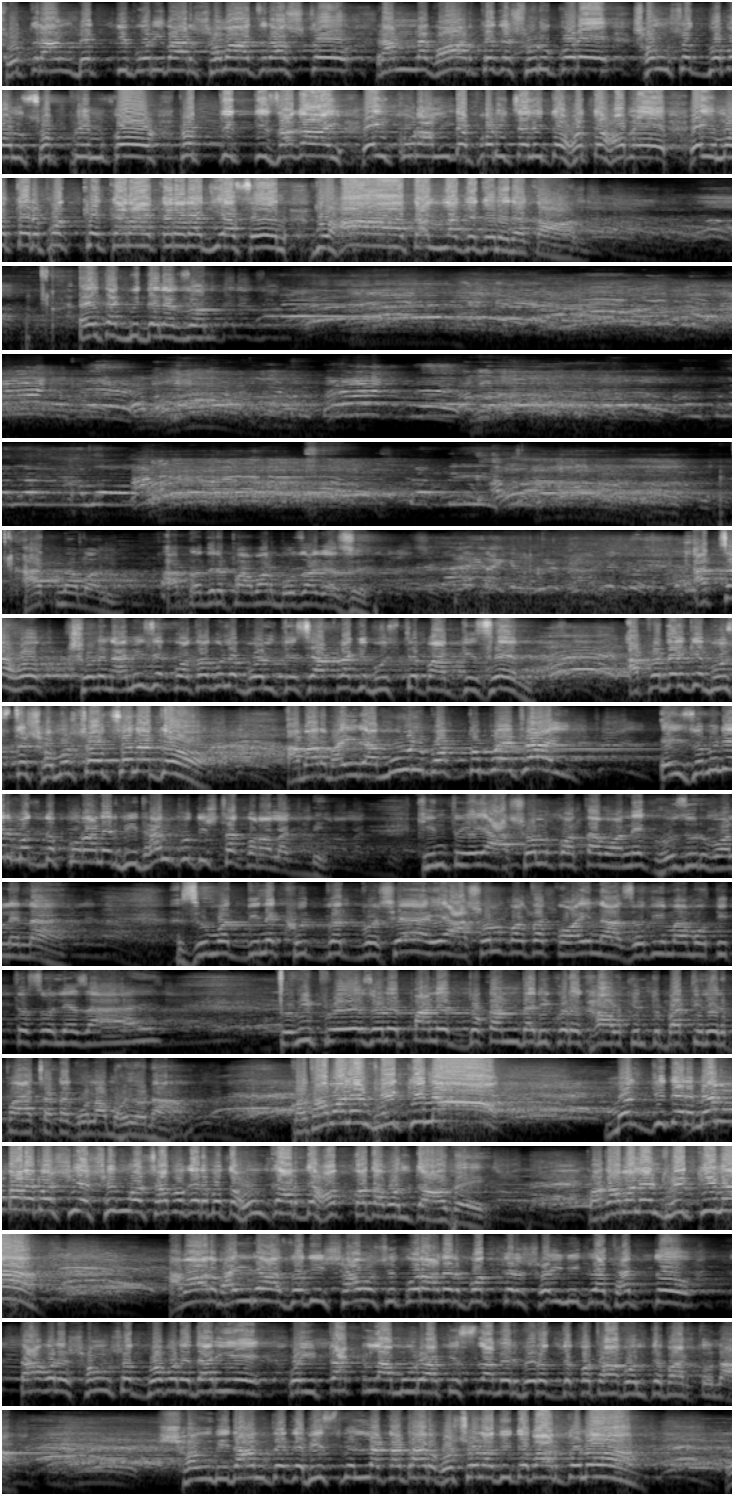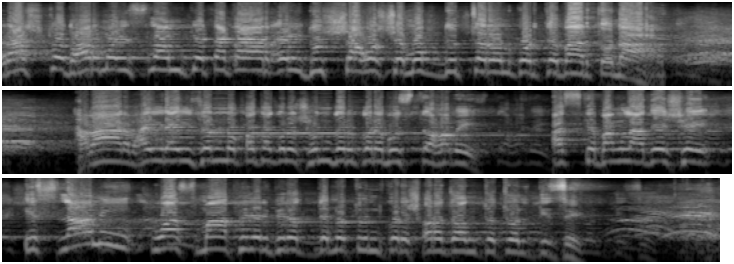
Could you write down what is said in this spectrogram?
সুতরাং ব্যক্তি, পরিবার, সমাজ, রাষ্ট্র, রান্নাঘর থেকে শুরু করে সংসদ ভবন, সুপ্রিম কোর্ট, প্রত্যেকটি জায়গায় এই কোরআন দিয়ে পরিচালিত হতে হবে। এই মতের পক্ষে কারা কারা রাজি আছেন? দু হাত আল্লাহকে জেনে দেখান। এই তাকবির দেন একজন। আপনাদের পাওয়ার বোঝা গেছে। আচ্ছা হোক, শোনেন, আমি যে কথাগুলো বলতেছি, আপনাকে বুঝতে পারতেছেন? আপনাদেরকে বুঝতে সমস্যা হচ্ছে না তো? আমার ভাইরা, মূল বক্তব্য এটাই, এই জমিনের মধ্যে কোরআনের বিধান প্রতিষ্ঠা করা লাগবে। কিন্তু এই আসল কথা অনেক হুজুর বলে না। জুমর দিনে খুদবত বসে, এই আসল কথা কয় না, যদি মামতিত্ব চলে যায়, তুমি প্রয়োজনে পানের দোকানদারি করে খাও, কিন্তু বাতিলের পা চাটা গোলাম হইও না। কথা বলেন ঠিক কিনা? মসজিদের মেম্বারে বসিয়ে সিংহ শাবকের মতো হুঙ্কার দিয়ে হক কথা বলতে হবে। কথা বলেন ঠিক কিনা? আমার ভাইরা, যদি সাহসী কোরআনের পক্ষের সৈনিকরা থাকতো, তাহলে সংসদ ভবনে দাঁড়িয়ে ওই টাকলা মুরাত ইসলামের বিরুদ্ধে কথা বলতে পারতো না। সংবিধান থেকে বিসমিল্লা কাটার ঘোষণা দিতে পারতো না। রাষ্ট্র ধর্ম ইসলামকে কাটার এই দুঃসাহসে মুখ উচ্চারণ করতে পারতো না। আমার ভাইরা এই জন্য কথাগুলো সুন্দর করে বুঝতে হবে। আজকে বাংলাদেশে ইসলামী ওয়াস মাহফিলের বিরুদ্ধে নতুন করে ষড়যন্ত্র চলতেছে।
